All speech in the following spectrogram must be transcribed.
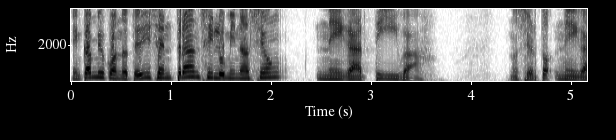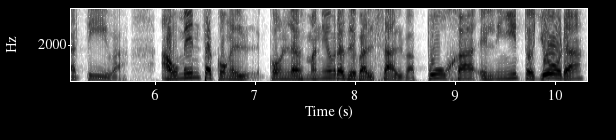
En cambio, cuando te dicen transiluminación negativa, ¿no es cierto? Negativa. Aumenta con, el, con las maniobras de Valsalva, puja, el niñito llora,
